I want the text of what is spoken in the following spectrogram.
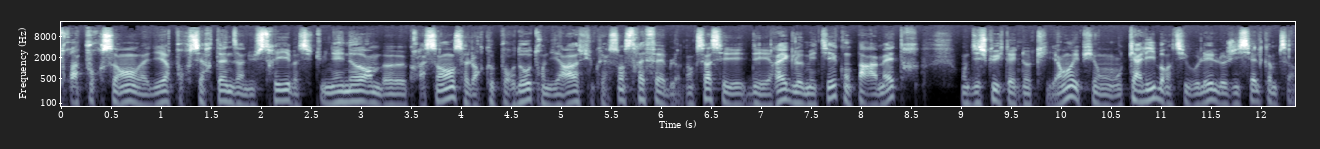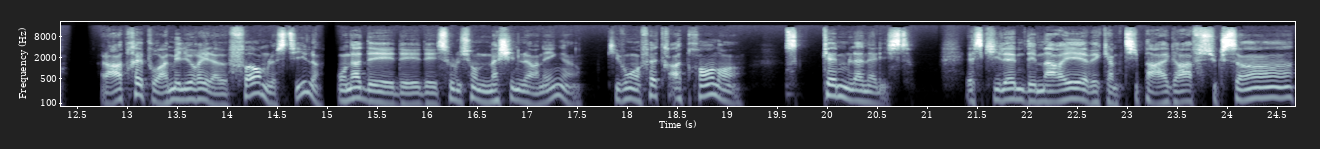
3%, on va dire, pour certaines industries, bah, c'est une énorme euh, croissance, alors que pour d'autres, on dira c'est une croissance très faible. Donc ça, c'est des règles métiers qu'on paramètre, on discute avec notre client et puis on calibre, si vous voulez, le logiciel comme ça. Alors après, pour améliorer la forme, le style, on a des, des, solutions de machine learning qui vont en fait apprendre ce qu'aime l'analyste. Est-ce qu'il aime démarrer avec un petit paragraphe succinct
